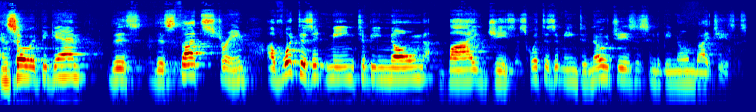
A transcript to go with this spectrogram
And so it began this, this thought stream of what does it mean to be known by Jesus? What does it mean to know Jesus and to be known by Jesus?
